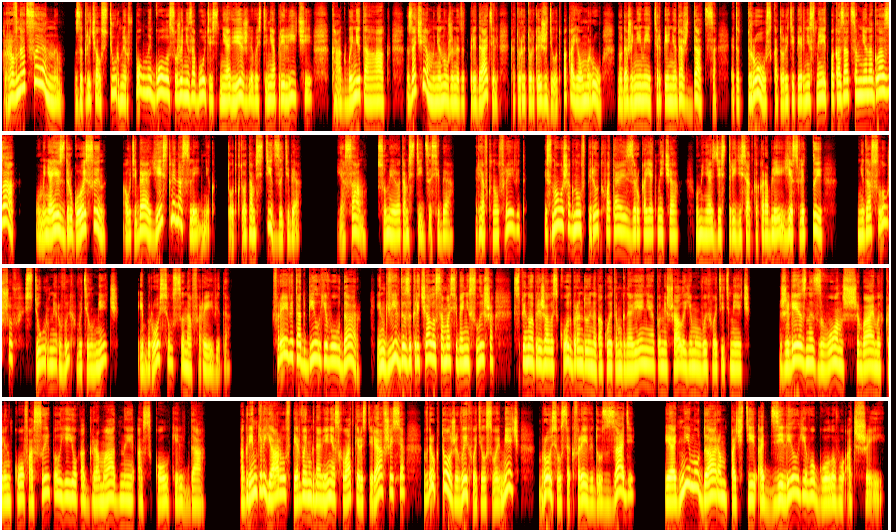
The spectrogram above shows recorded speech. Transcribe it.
Равноценным! — закричал Стюрмер в полный голос, уже не заботясь ни о вежливости, ни о приличии. «Как бы не так! Зачем мне нужен этот предатель, который только и ждет, пока я умру, но даже не имеет терпения дождаться? Этот трус, который теперь не смеет показаться мне на глаза? У меня есть другой сын, а у тебя есть ли наследник? Тот, кто отомстит за тебя?» «Я сам сумею отомстить за себя», — рявкнул Фрейвит и снова шагнул вперед, хватаясь за рукоять меча. У меня здесь три десятка кораблей, если ты...» Не дослушав, Стюрмер выхватил меч и бросился на Фрейвида. Фрейвид отбил его удар. Ингвильда закричала, сама себя не слыша, спиной прижалась к Отбранду и на какое-то мгновение помешала ему выхватить меч. Железный звон сшибаемых клинков осыпал ее, как громадные осколки льда. А Гримкель Ярл, в первое мгновение схватки растерявшийся, вдруг тоже выхватил свой меч, бросился к Фрейвиду сзади и одним ударом почти отделил его голову от шеи.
